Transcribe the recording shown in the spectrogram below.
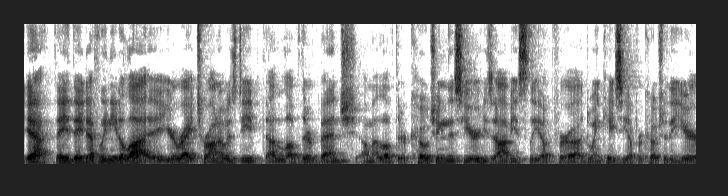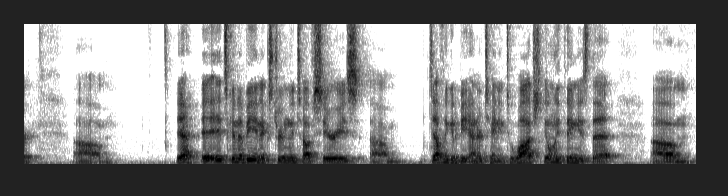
Yeah, they, they definitely need a lot. Uh, You're right. Toronto is deep. I love their bench. Um, I love their coaching this year. He's obviously up for uh, Dwane Casey up for Coach of the Year. Um, yeah, it, it's going to be an extremely tough series. Um, definitely going to be entertaining to watch. The only thing is that um,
